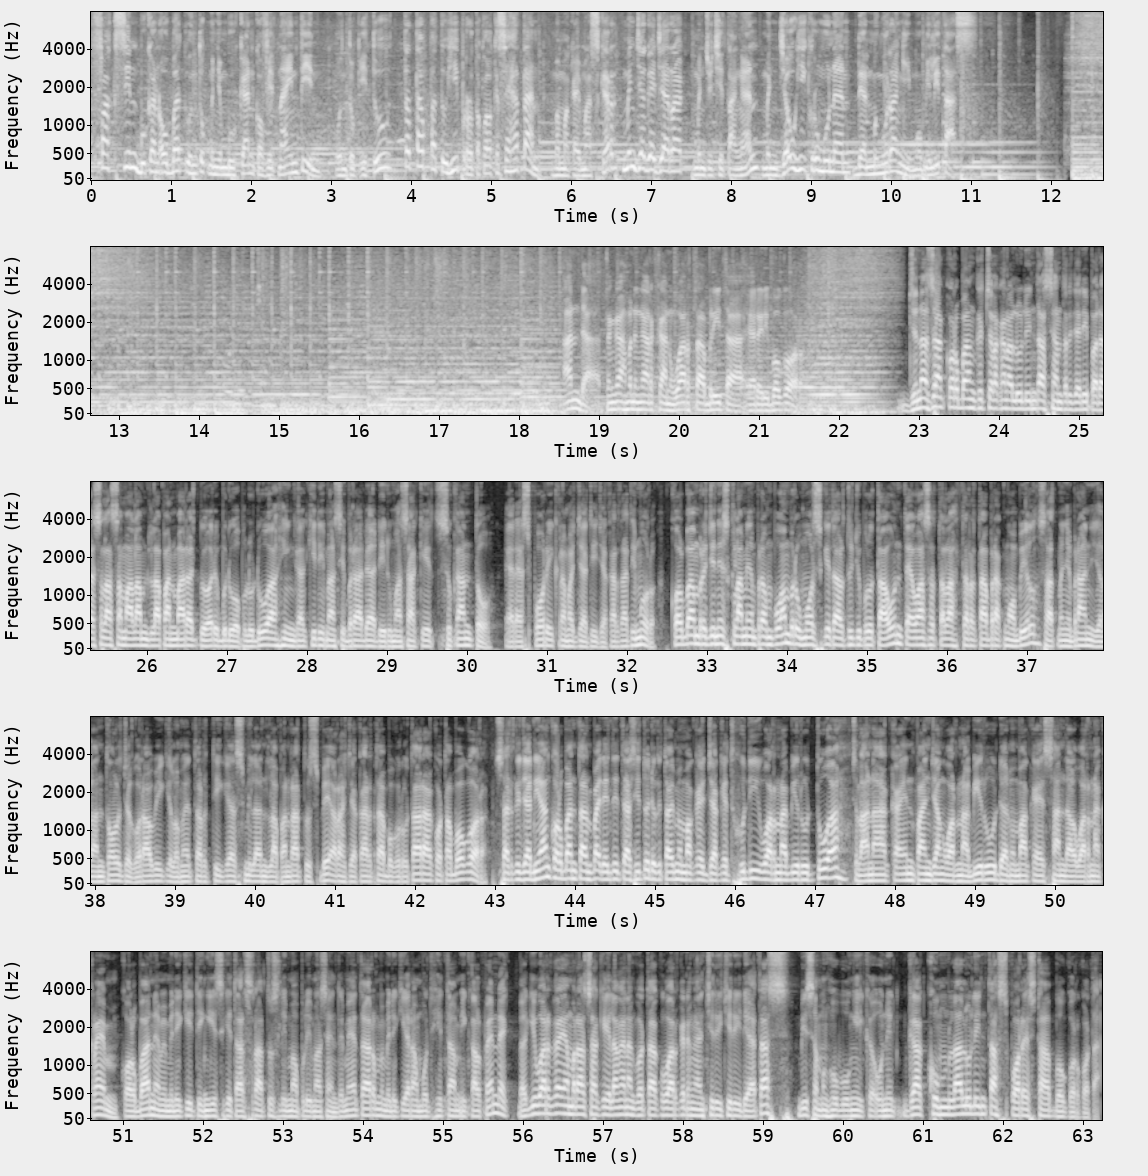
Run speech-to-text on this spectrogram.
Vaksin bukan obat untuk menyembuhkan COVID-19. Untuk itu, tetap patuhi protokol kesehatan, memakai masker, menjaga jarak, mencuci tangan, menjauhi kerumunan, dan mengurangi mobilitas. Anda tengah mendengarkan Warta Berita RRI Bogor. Jenazah korban kecelakaan lalu lintas yang terjadi pada Selasa malam 8 Maret 2022 hingga kini masih berada di Rumah Sakit Sukanto, RS Polri Kramat Jati, Jakarta Timur. Korban berjenis kelamin perempuan berumur sekitar 70 tahun tewas setelah tertabrak mobil saat menyeberang di Jalan Tol Jagorawi kilometer 39800B arah Jakarta Bogor Utara, Kota Bogor. Saat kejadian, korban tanpa identitas itu diketahui memakai jaket hoodie warna biru tua, celana kain panjang warna biru, dan memakai sandal warna krem. Korban yang memiliki tinggi sekitar 155 cm memiliki rambut hitam ikal pendek. Bagi warga yang merasa kehilangan anggota keluarga dengan ciri-ciri di atas, bisa menghubungi ke unit Gakum Lalu Lintas Polresta Bogor Kota.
